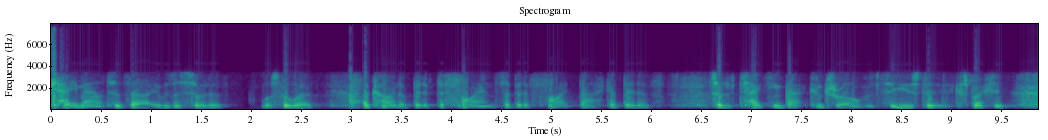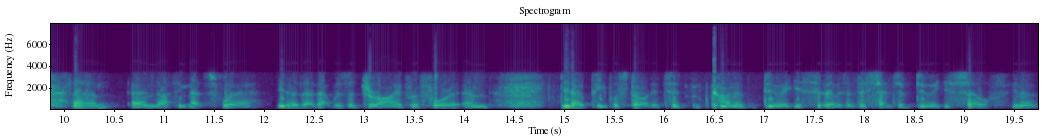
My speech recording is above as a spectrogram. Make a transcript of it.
came out of that. It was a sort of what's the word? A kind of bit of defiance, a bit of fight back, a bit of sort of taking back control, to use the expression. Um, and I think that's where that was a driver for it, and you know people started to kind of do it. There was this sense of do it yourself, you know,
